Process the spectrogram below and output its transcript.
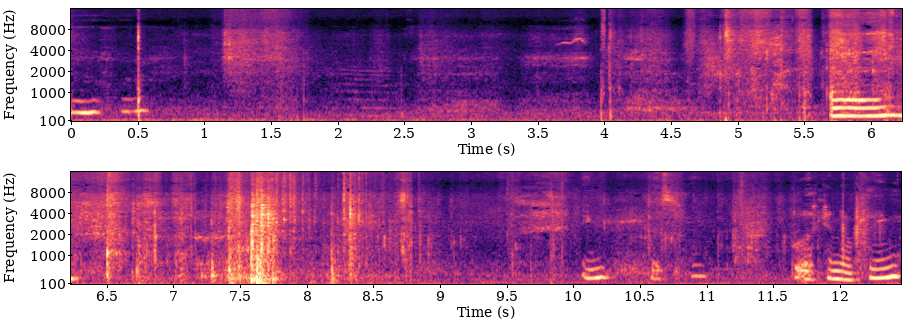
Mm -hmm. And this one, black and everything.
